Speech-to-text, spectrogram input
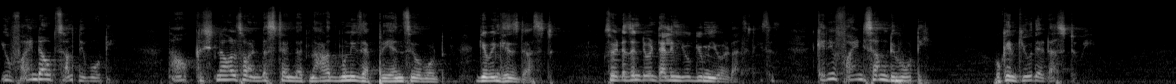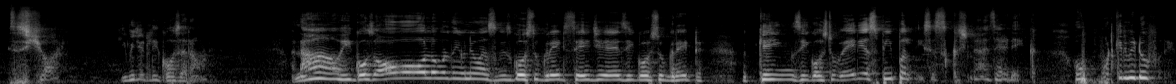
You find out some devotee. Now, Krishna also understands that Narad Muni is apprehensive about giving his dust. So he doesn't even tell him, You give me your dust. He says, Can you find some devotee who can give their dust to me? He says, Sure. He immediately goes around. Now he goes all over the universe. He goes to great sages, he goes to great kings, he goes to various people. He says, Krishna has a headache. Oh, what can we do for him?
